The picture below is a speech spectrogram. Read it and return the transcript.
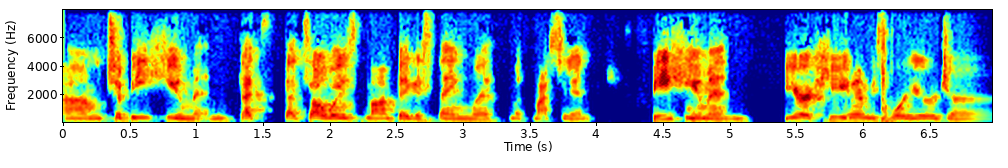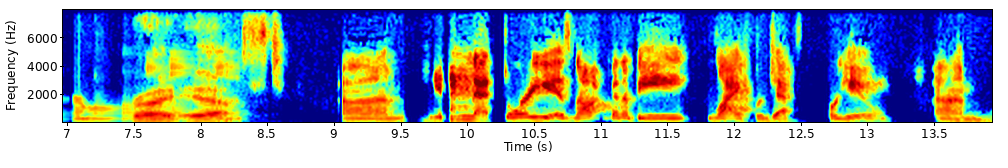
um, to be human. That's that's always my biggest thing with with my students. Be human. You're a human before you're a journalist. Right. Yeah. Um, getting that story is not going to be life or death for you. Um, mm-hmm.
